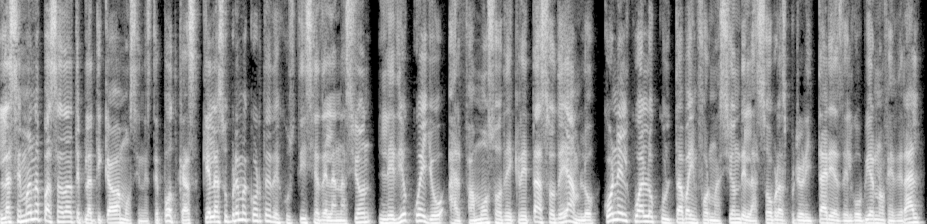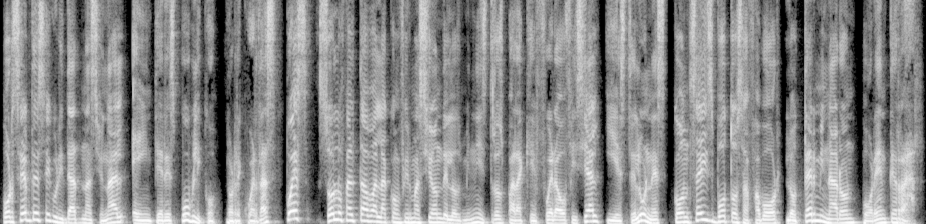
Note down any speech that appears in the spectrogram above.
La semana pasada te platicábamos en este podcast que la Suprema Corte de Justicia de la Nación le dio cuello al famoso decretazo de AMLO con el cual ocultaba información de las obras prioritarias del gobierno federal por ser de seguridad nacional e interés público. ¿Lo recuerdas? Pues solo faltaba la confirmación de los ministros para que fuera oficial y este lunes, con seis votos a favor, lo terminaron por enterrar.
